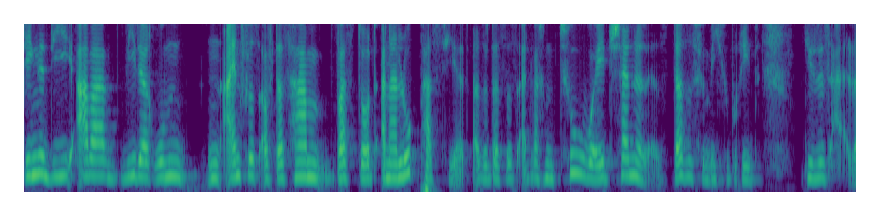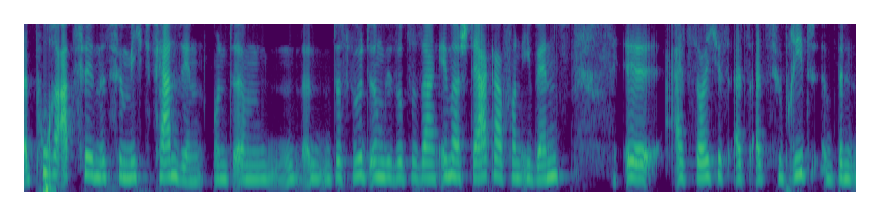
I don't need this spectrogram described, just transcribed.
Dinge, die aber wiederum einen Einfluss auf das haben, was dort analog passiert. Also dass es einfach ein Two-Way-Channel ist. Das ist für mich Hybrid. Dieses äh, pure Abfilmen ist für mich Fernsehen und ähm, das wird irgendwie sozusagen immer stärker von Events äh, als solches, als, als Hybrid be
